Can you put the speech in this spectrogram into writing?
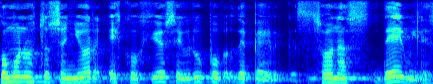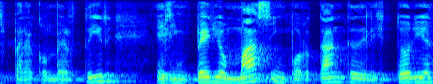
cómo nuestro Señor escogió ese grupo de personas débiles para convertir el imperio más importante de la historia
